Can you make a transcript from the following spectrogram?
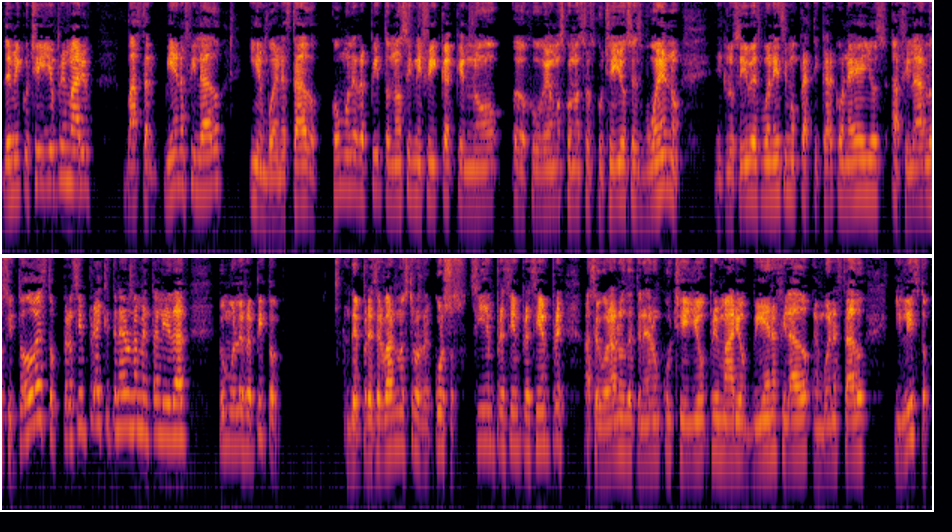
de mi cuchillo primario, va a estar bien afilado y en buen estado. Como le repito, no significa que no eh, juguemos con nuestros cuchillos, es bueno. Inclusive es buenísimo practicar con ellos, afilarlos y todo esto, pero siempre hay que tener una mentalidad, como les repito, de preservar nuestros recursos. Siempre, siempre, siempre asegurarnos de tener un cuchillo primario bien afilado, en buen estado y listo.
